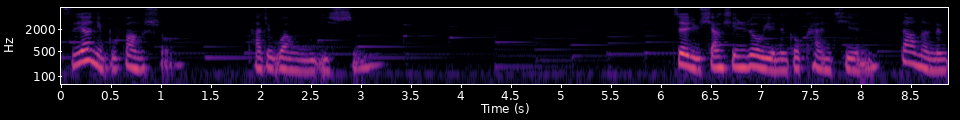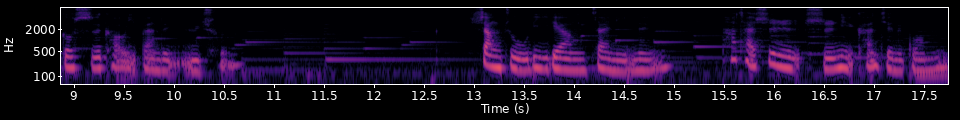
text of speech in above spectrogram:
只要你不放手，它就万无一失。这与相信肉眼能够看见、大脑能够思考一般的愚蠢。上主力量在你内，它才是使你看见的光明。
